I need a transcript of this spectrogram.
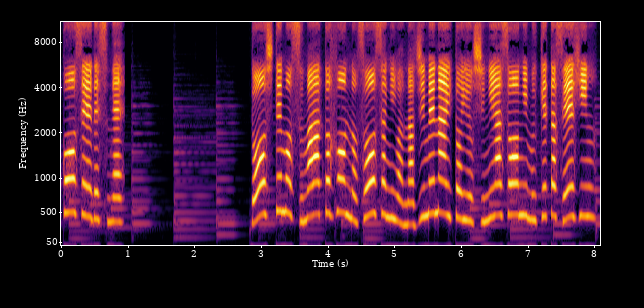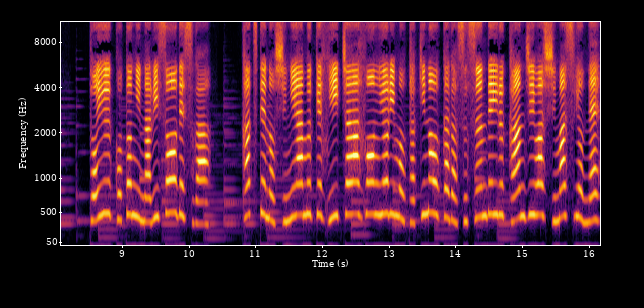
構成ですね。どうしてもスマートフォンの操作には馴染めないというシニア層に向けた製品、ということになりそうですが、かつてのシニア向けフィーチャーフォンよりも多機能化が進んでいる感じはしますよね。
